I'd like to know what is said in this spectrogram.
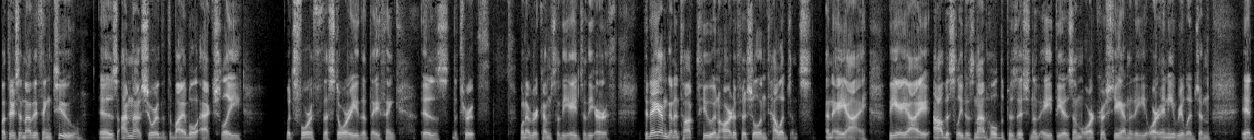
But there's another thing too, is I'm not sure that the Bible actually puts forth the story that they think is the truth whenever it comes to the age of the earth. Today I'm going to talk to an artificial intelligence, an AI. The AI obviously does not hold the position of atheism or Christianity or any religion. It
